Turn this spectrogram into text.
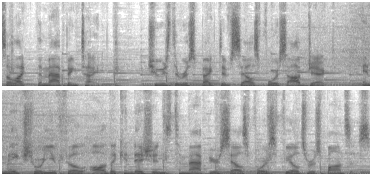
Select the mapping type, choose the respective Salesforce object, and make sure you fill all the conditions to map your Salesforce field's responses.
